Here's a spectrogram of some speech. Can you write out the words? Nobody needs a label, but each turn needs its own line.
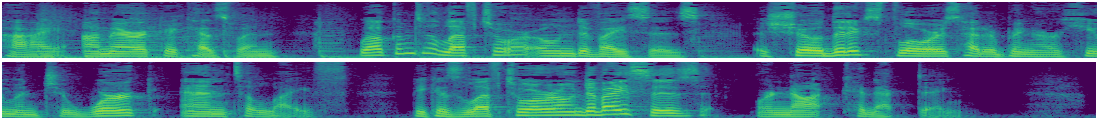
Hi, I'm Erica Keswin. Welcome to Left to Our Own Devices, a show that explores how to bring our human to work and to life. Because left to our own devices, we're not connecting.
